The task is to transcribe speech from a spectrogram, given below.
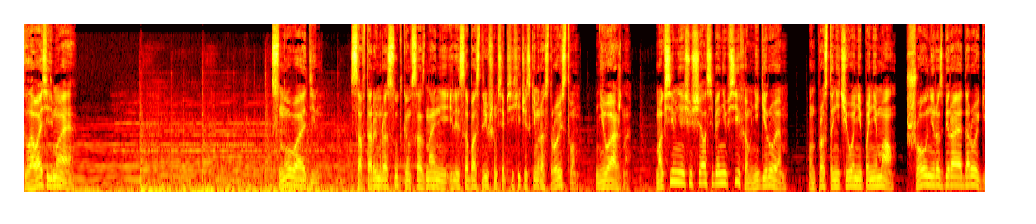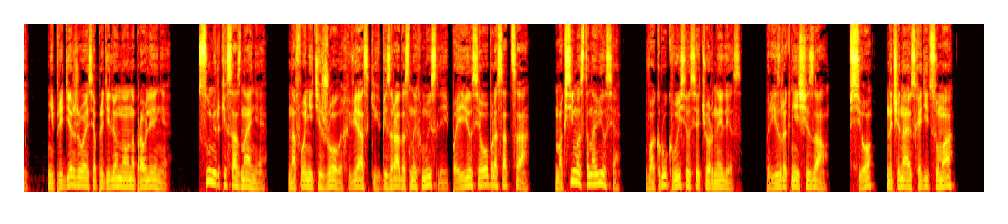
Глава 7. Снова один. Со вторым рассудком в сознании или с обострившимся психическим расстройством, неважно. Максим не ощущал себя ни психом, ни героем. Он просто ничего не понимал, шел не разбирая дороги, не придерживаясь определенного направления. Сумерки сознания. На фоне тяжелых, вязких, безрадостных мыслей появился образ отца – Максим остановился. Вокруг высился черный лес. Призрак не исчезал. Все, начинаю сходить с ума.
